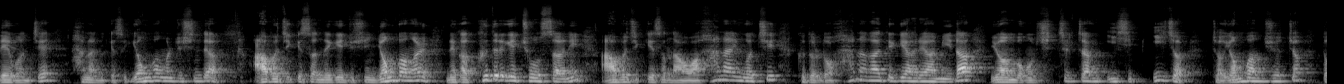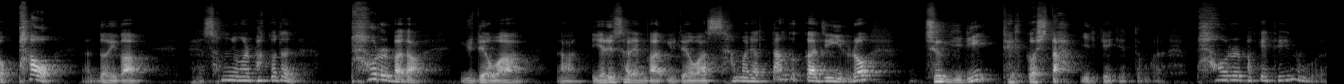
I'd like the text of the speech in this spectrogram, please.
네 번째 하나님께서 영광을 주신다. 아버지께서 내게 주신 영광을 내가 그들에게 주었사니 아버지께서 나와 하나인 것이 그들도 하나가 되게 하려 합니다. 요한복음 17장 22절. 저 영광 주셨죠? 또 파워. 너희가 성령을 받거든 파워를 받아 유대와 아, 예루살렘과 유대와 사마리아 땅 끝까지 이르러 즉일이 될 것이다. 이렇게 얘기했던 거예요. 파워를 받게 돼 있는 거예요.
